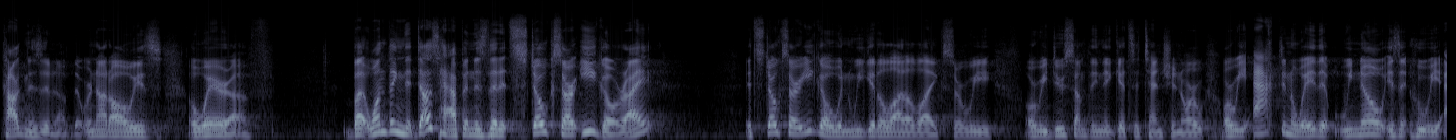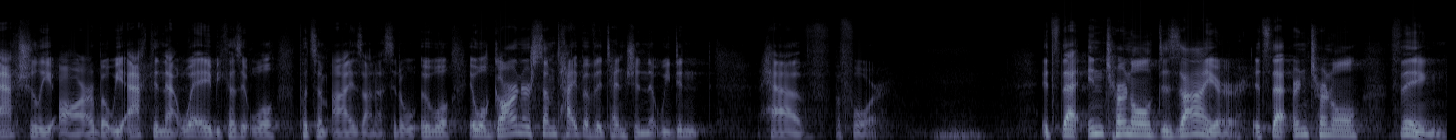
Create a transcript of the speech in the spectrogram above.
cognizant of, that we're not always aware of. But one thing that does happen is that it stokes our ego, right? It stokes our ego when we get a lot of likes or we or we do something that gets attention or or we act in a way that we know isn't who we actually are, but we act in that way because it will put some eyes on us. It'll, it will it will garner some type of attention that we didn't have before. It's that internal desire. It's that internal thing.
